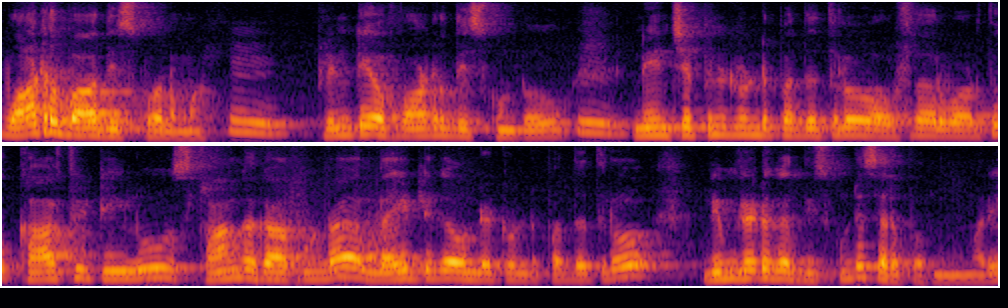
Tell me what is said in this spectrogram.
వాటర్ బాగా తీసుకోవాలమ్మా. ప్lenty ఆఫ్ వాటర్ తీసుకుంటూ నేను చెప్పినటువంటి పద్ధతిలో ఔషధాలు వాడుతూ కాఫీ టీలు స్ట్రాంగ్గా కాకుండా లైట్గా ఉండేటువంటి పద్ధతిలో లిమిటెడ్గా తీసుకుంటే సరిపోతుంది. మరి.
